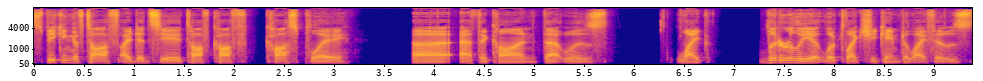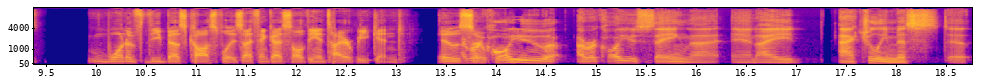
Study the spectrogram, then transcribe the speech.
Speaking of Toph, I did see a Toph Cough cosplay uh, at the con that was like literally it looked like she came to life. It was one of the best cosplays I think I saw the entire weekend. It was I so recall cool. you. I recall you saying that, and I actually missed it.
